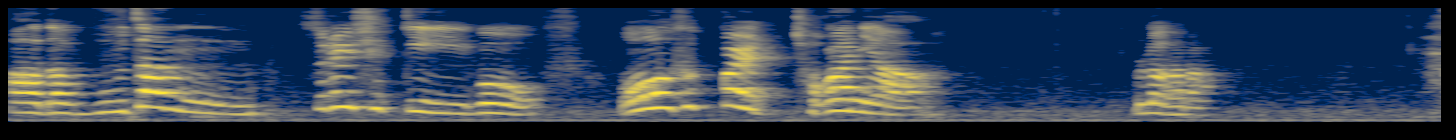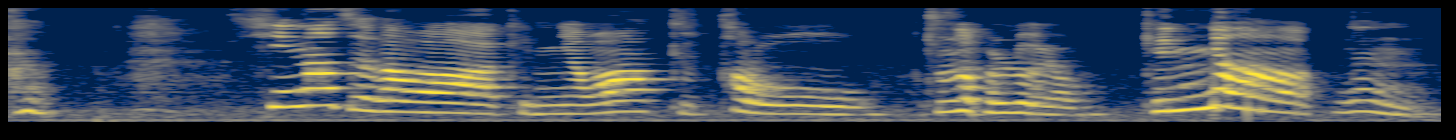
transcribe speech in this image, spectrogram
아, 나 무잔 쓰레기 새끼 이거. 어, 흑발 저간이야. 올라가라. 히나즈가와 겐냐와 규타로 둘 다 별로예요. 겐냐는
